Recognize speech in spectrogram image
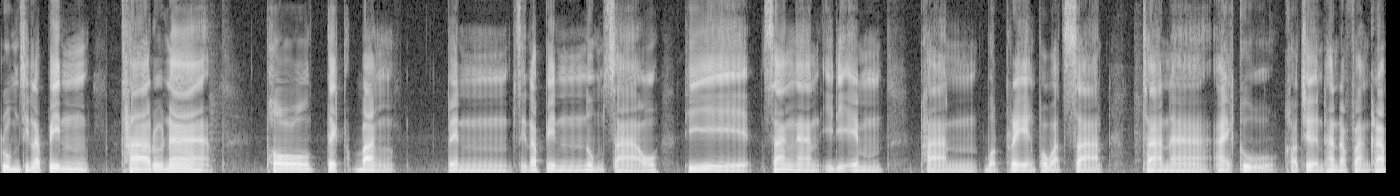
กลุ่มศิลปินทารุณาโพเต็กบังเป็นศิลปินหนุ่มสาวที่สร้างงาน EDM ผ่านบทเพลงประวัติศาสตร์ ชานาไอกู ขอเชิญท่านรับฟังครับ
